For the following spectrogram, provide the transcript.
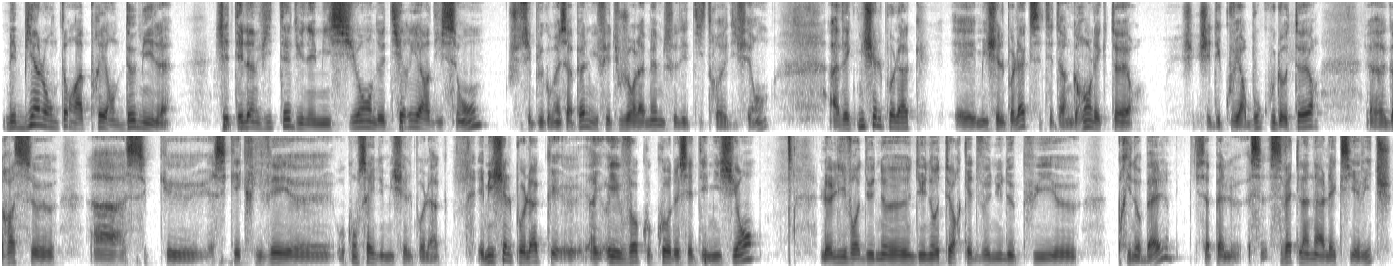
mais bien longtemps après, en 2000. J'étais l'invité d'une émission de Thierry Ardisson, je ne sais plus comment il s'appelle, mais il fait toujours la même sous des titres différents, avec Michel Pollack. Et Michel Pollack, c'était un grand lecteur. J'ai découvert beaucoup d'auteurs euh, grâce euh, à ce qu'écrivait euh, au conseil de Michel Pollack. Et Michel Pollack évoque au cours de cette émission le livre d'une auteure qui est devenue depuis prix Nobel, qui s'appelle Svetlana Alexievitch,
